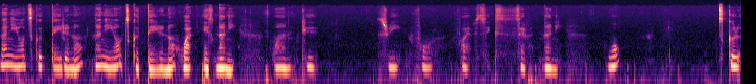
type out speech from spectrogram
何を作っているの何を作っているの ?What is 何 ?One, two, three, four, five, six, seven 何を作る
